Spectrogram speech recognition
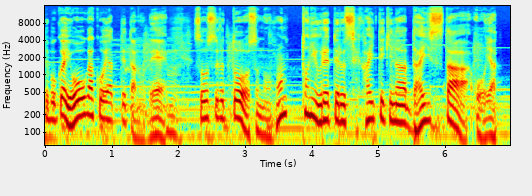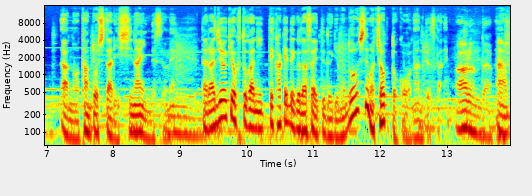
で僕は洋楽をやってたので、そうするとその本当に売れてる世界的な大スターをやあの担当したりしないんですよね。ラジオ局とかに行ってかけてくださいって時もどうしてもちょっとこうなんていうんですかね。あるんだよやっ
